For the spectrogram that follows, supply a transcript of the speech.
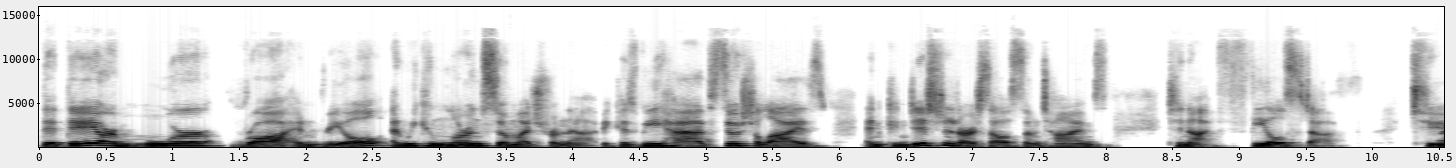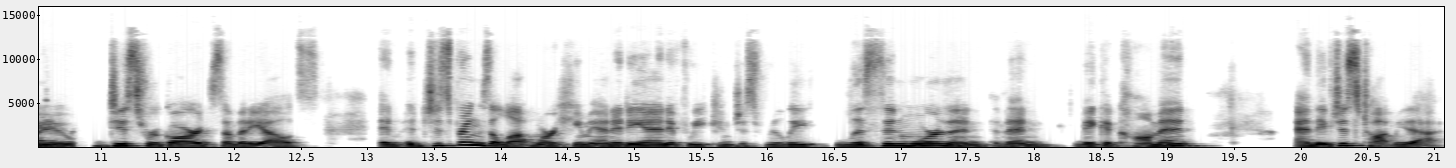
that they are more raw and real. And we can learn so much from that because we have socialized and conditioned ourselves sometimes to not feel stuff, to right. disregard somebody else. It, it just brings a lot more humanity in if we can just really listen more than than make a comment. And they've just taught me that.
